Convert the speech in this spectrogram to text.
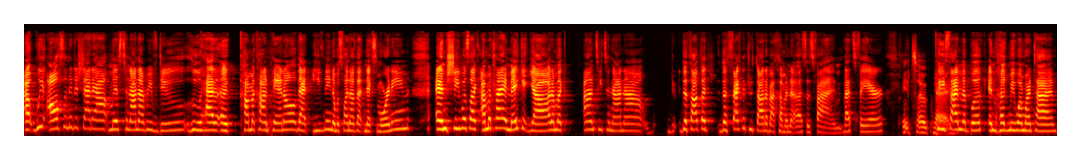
Uh, we also need to shout out Miss Tananarive Due, who had a Comic Con panel that evening and was finding out that next morning. And she was like, I'm gonna try and make it, y'all. And I'm like, Auntie Tanana, the thought that the fact that you thought about coming to us is fine. That's fair. It's okay. Please sign the book and hug me one more time.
